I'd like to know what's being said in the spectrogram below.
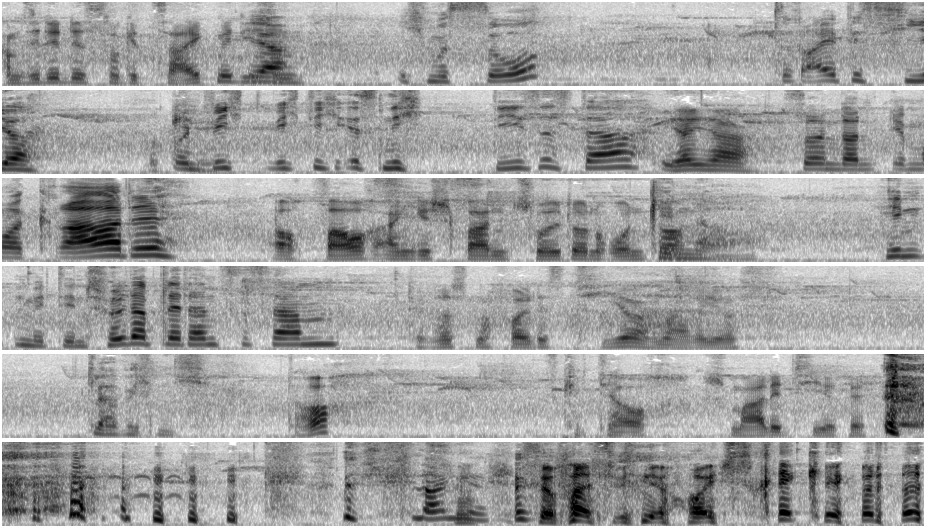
Haben Sie dir das so gezeigt mit Ja. Ich muss so drei bis hier. Okay. Und wichtig, wichtig ist nicht dieses da, ja, ja. sondern immer gerade. Auch Bauch angespannt, Schultern runter. Genau. Hinten mit den Schulterblättern zusammen. Du wirst noch voll das Tier, Marius. Glaube ich nicht. Doch. Es gibt ja auch schmale Tiere. Lange. Sowas wie eine Heuschrecke oder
